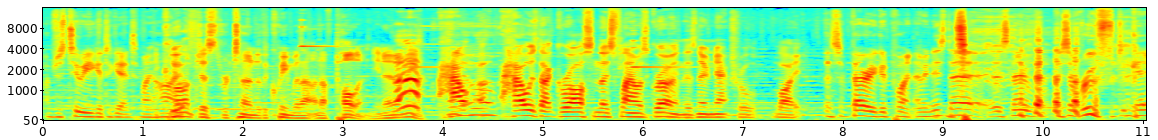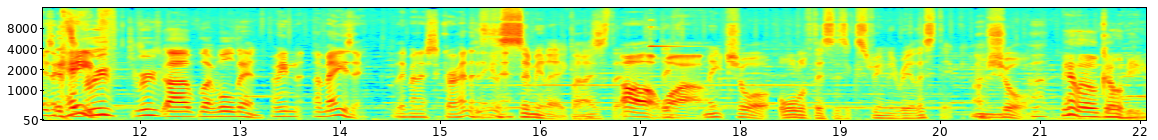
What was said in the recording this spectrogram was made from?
I'm just too eager to get into my You hive. can't just return to the queen without enough pollen. You know what I mean? How uh, how is that grass and those flowers growing? There's no natural light. That's a very good point. I mean, is there? There's no. It's a roof. It's a It's cave. roof roof uh, like walled in. I mean, amazing. That They managed to grow anything This in is a simulator, guys. They- Oh they've wow. Made sure all of this is extremely realistic. I'm Mm. sure. Hello, Kobe.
